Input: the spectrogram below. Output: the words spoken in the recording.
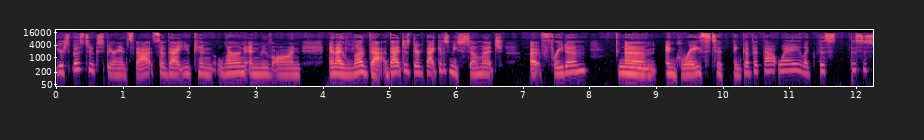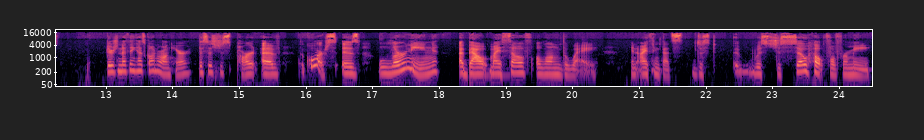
You're supposed to experience that so that you can learn and move on. And I love that. That just that gives me so much uh, freedom mm. um, and grace to think of it that way. Like this, this is there's nothing has gone wrong here. This is just part of the course is learning about myself along the way. And I think that's just was just so helpful for me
